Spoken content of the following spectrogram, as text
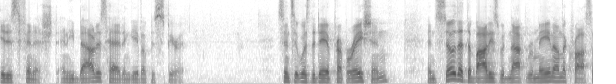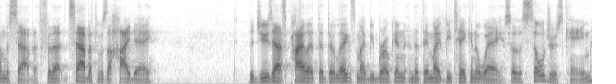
It is finished. And he bowed his head and gave up his spirit. Since it was the day of preparation, and so that the bodies would not remain on the cross on the Sabbath, for that Sabbath was a high day, the Jews asked Pilate that their legs might be broken and that they might be taken away. So the soldiers came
